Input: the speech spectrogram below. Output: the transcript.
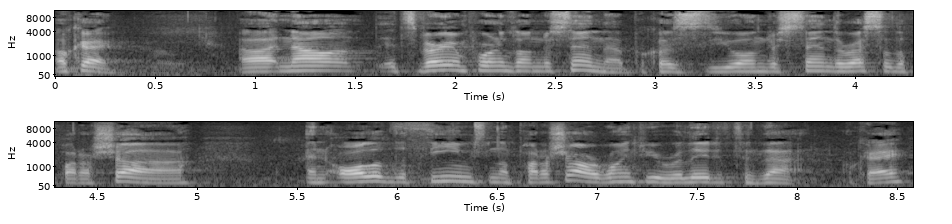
Okay. Uh, now it's very important to understand that because you understand the rest of the parasha, and all of the themes in the parasha are going to be related to that. Okay.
